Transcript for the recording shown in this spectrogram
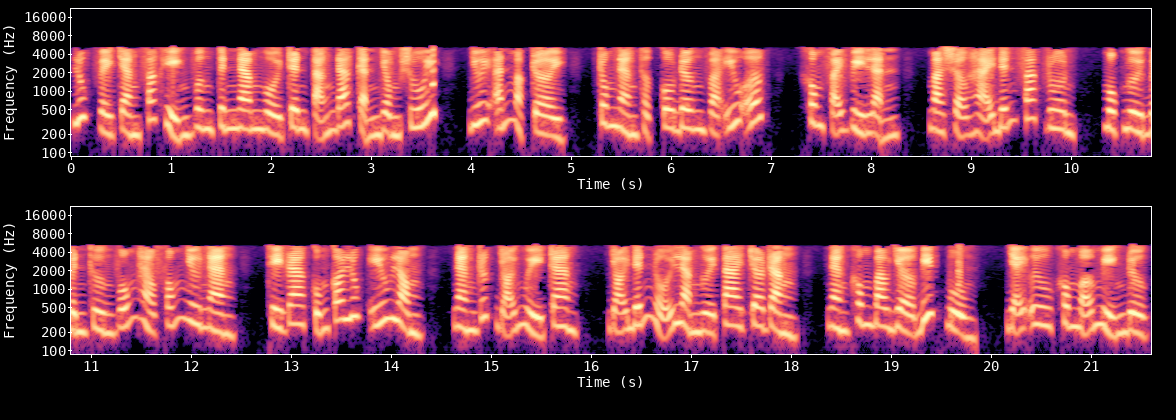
lúc về chàng phát hiện Vân Tinh Nam ngồi trên tảng đá cạnh dòng suối, dưới ánh mặt trời, trong nàng thật cô đơn và yếu ớt, không phải vì lạnh, mà sợ hãi đến phát run, một người bình thường vốn hào phóng như nàng, thì ra cũng có lúc yếu lòng, nàng rất giỏi ngụy trang, giỏi đến nỗi làm người ta cho rằng, nàng không bao giờ biết buồn, giải ưu không mở miệng được,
